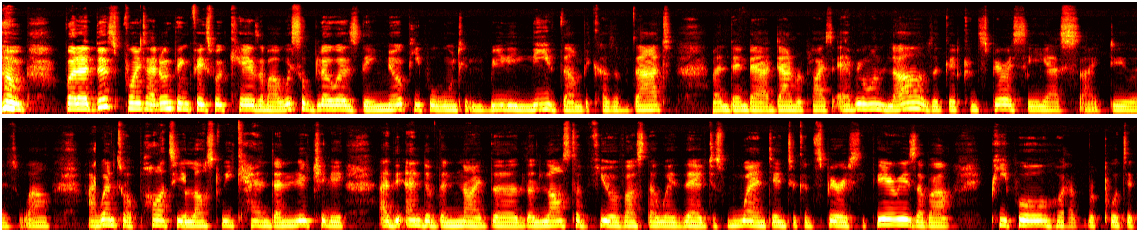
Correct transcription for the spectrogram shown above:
Um, but at this point, I don't think Facebook cares about whistleblowers. They know people won't really leave them because of that. And then Dan replies, Everyone loves a good conspiracy. Yes, I do as well. I went to a party last weekend, and literally at the end of the night, the, the last few of us that were there just went into conspiracy theories about people who have reported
